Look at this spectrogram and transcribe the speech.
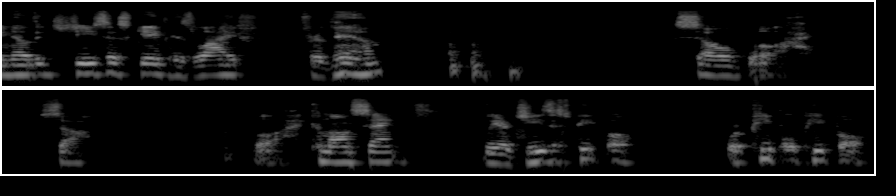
We know that Jesus gave his life for them. So will I. So will I. Come on, saints. We are Jesus people. We're people, people.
